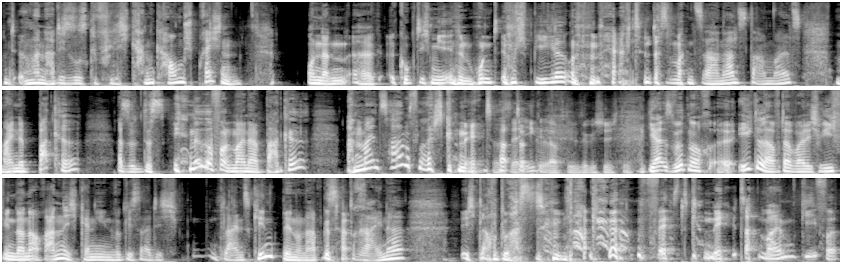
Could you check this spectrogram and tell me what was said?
Und irgendwann hatte ich so das Gefühl, ich kann kaum sprechen. Und dann äh, guckte ich mir in den Mund im Spiegel und merkte, dass mein Zahnarzt damals meine Backe, also das Innere von meiner Backe, an mein Zahnfleisch genäht Das ist sehr ekelhaft, diese Geschichte. Ja, es wird noch äh, ekelhafter, weil ich rief ihn dann auch an. Ich kenne ihn wirklich seit ich ein kleines Kind bin und habe gesagt, Rainer, ich glaube, du hast die Backe festgenäht an meinem Kiefer,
